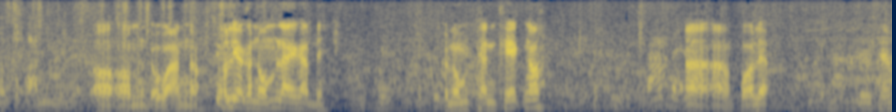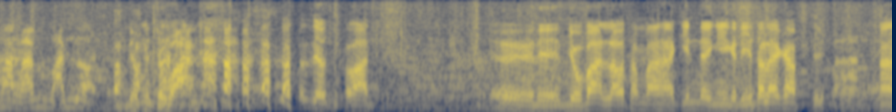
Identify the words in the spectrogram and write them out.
มันก็หวานนิดนึงเลยอ๋ออ๋อมันก็หวานเนาะเขาเรียกขนมอะไรครับนี่ขนมแพนเค้กเนาะอ่าอ่าพอแล้วเดี๋ยวใส่มากร้านมันหวานอยู่แล้วเดี๋ยวมันจะหวาน เดี๋ยวจะหวาน เออนี่อยู่บ้านเราทำมาหากินได้งี้ก็ดีเท่าไหรครับ บาทอ่า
